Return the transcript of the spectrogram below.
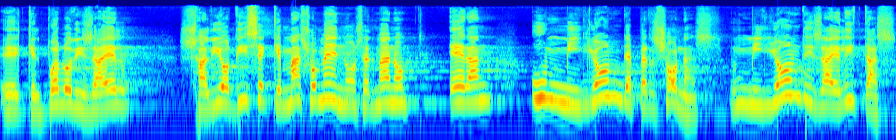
eh, que el pueblo de Israel salió, dice que más o menos, hermano, eran un millón de personas, un millón de israelitas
